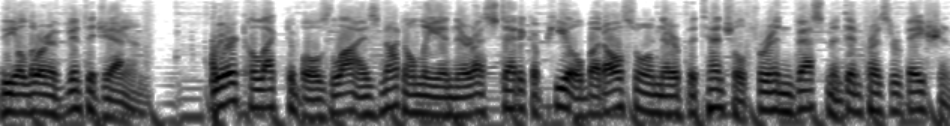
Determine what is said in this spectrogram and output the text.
The allure of vintage and Rare collectibles lies not only in their aesthetic appeal but also in their potential for investment and preservation.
